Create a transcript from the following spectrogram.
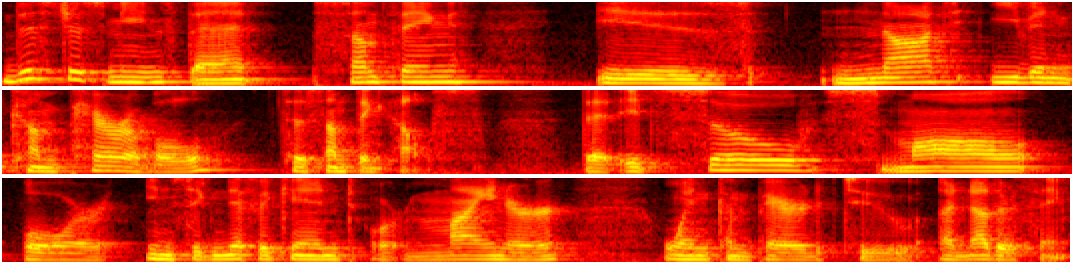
this just means that something is not even comparable to something else. That it's so small or insignificant or minor when compared to another thing.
